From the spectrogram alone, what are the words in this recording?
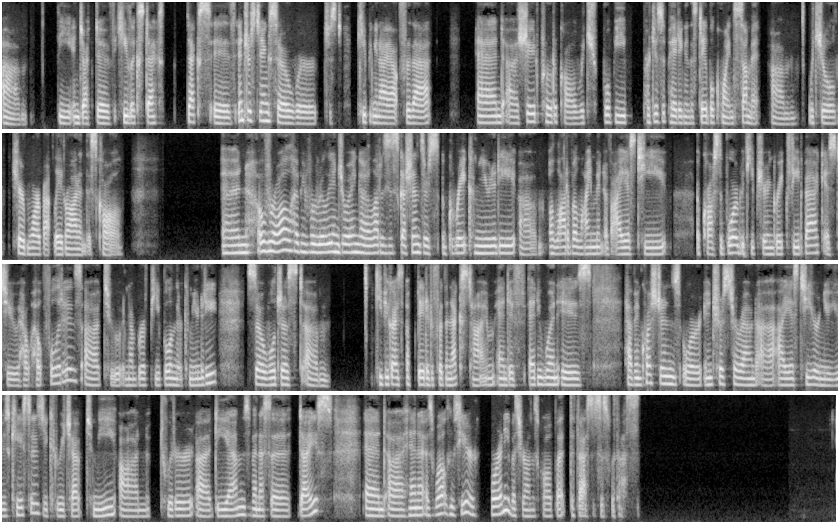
um, the injective Helix Dex, Dex is interesting, so we're just keeping an eye out for that. And uh, Shade Protocol, which will be participating in the Stablecoin Summit, um, which you'll hear more about later on in this call. And overall, I mean, we're really enjoying a lot of discussions. There's a great community, um, a lot of alignment of IST across the board. We keep hearing great feedback as to how helpful it is uh, to a number of people in their community. So we'll just um, keep you guys updated for the next time. And if anyone is having questions or interest around uh, IST or new use cases, you could reach out to me on Twitter uh, DMs, Vanessa Dice, and uh, Hannah as well, who's here, or any of us here on this call, but the fastest is with us.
